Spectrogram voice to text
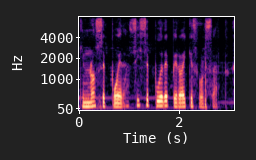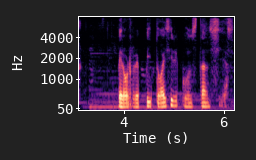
que no se pueda, sí se puede, pero hay que esforzarnos. Pero repito, hay circunstancias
